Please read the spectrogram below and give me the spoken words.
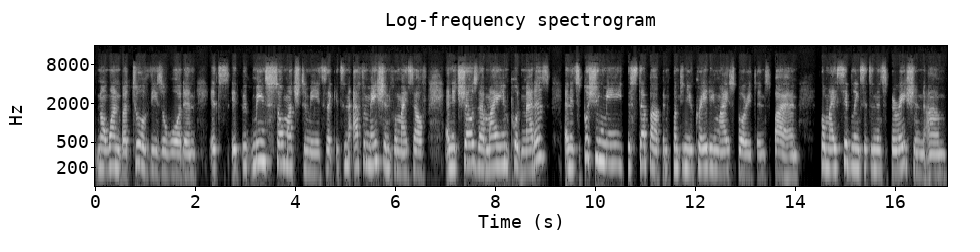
not one but two of these awards. And it's it, it means so much to me. It's like it's an affirmation for myself, and it shows that my input matters, and it's pushing me to step up and continue creating my story to inspire. And for my siblings, it's an inspiration um,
